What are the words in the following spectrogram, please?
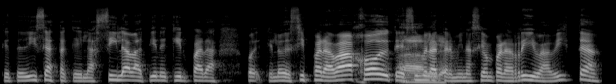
que te dice hasta que la sílaba tiene que ir para, pues, que lo decís para abajo y te Ah, decime la terminación para arriba, ¿viste?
